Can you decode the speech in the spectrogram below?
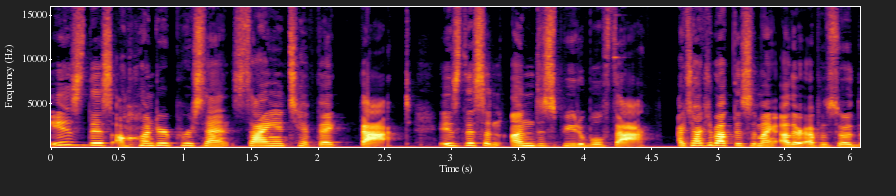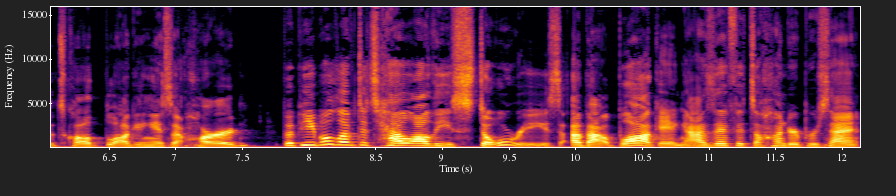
is this 100% scientific fact? Is this an undisputable fact? I talked about this in my other episode that's called Blogging Isn't Hard. But people love to tell all these stories about blogging as if it's 100%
